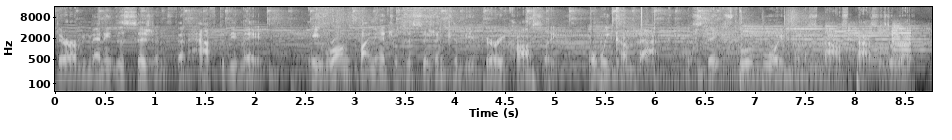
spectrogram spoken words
there are many decisions that have to be made. A wrong financial decision can be very costly. When we come back, mistakes to avoid when a spouse passes away.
